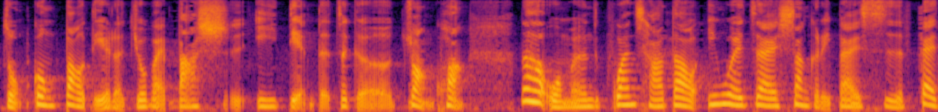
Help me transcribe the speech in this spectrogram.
总共暴跌了九百八十一点的这个状况。那我们观察到，因为在上个礼拜四，Fed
